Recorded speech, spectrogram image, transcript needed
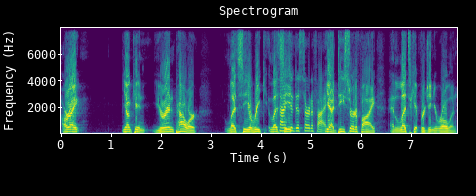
"All right, Youngkin, you're in power let's see a re. Let's Time see to decertify. Yeah, decertify, and let's get Virginia rolling.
